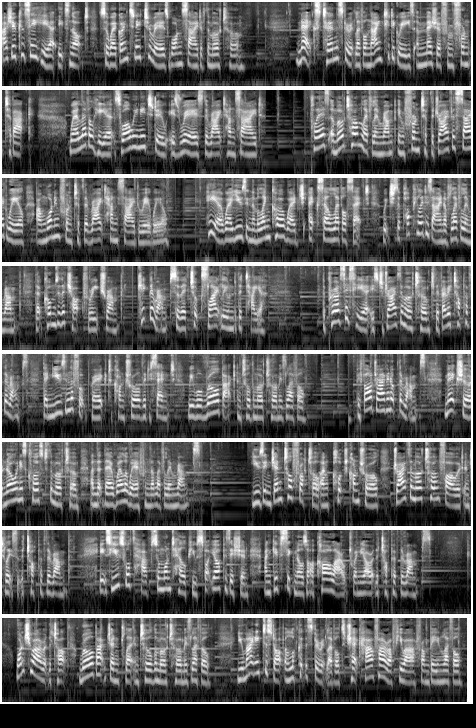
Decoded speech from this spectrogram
As you can see here, it's not, so we're going to need to raise one side of the motorhome. Next, turn the spirit level 90 degrees and measure from front to back. We're level here, so all we need to do is raise the right hand side. Place a motorhome levelling ramp in front of the driver's side wheel and one in front of the right hand side rear wheel. Here we're using the Milenco Wedge XL level set, which is a popular design of levelling ramp that comes with a chock for each ramp. Kick the ramp so they tuck slightly under the tyre. The process here is to drive the motorhome to the very top of the ramps, then using the foot brake to control the descent, we will roll back until the motorhome is level. Before driving up the ramps, make sure no one is close to the motorhome and that they're well away from the levelling ramps. Using gentle throttle and clutch control, drive the motorhome forward until it's at the top of the ramp. It's useful to have someone to help you spot your position and give signals or call out when you're at the top of the ramps. Once you are at the top, roll back gently until the motorhome is level. You might need to stop and look at the spirit level to check how far off you are from being level.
